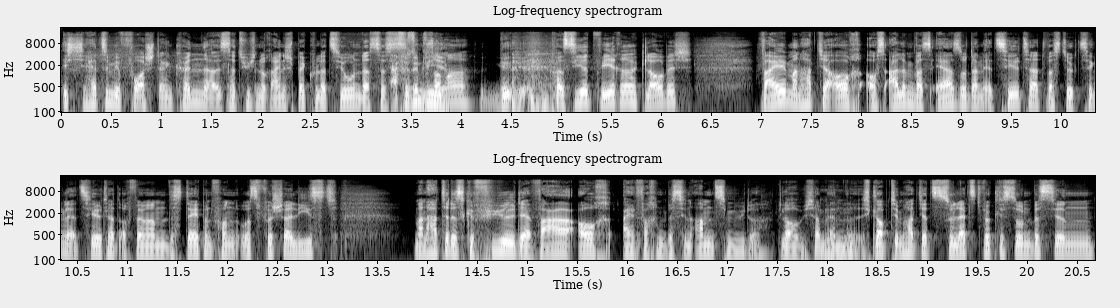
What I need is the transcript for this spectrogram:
Ich hätte mir vorstellen können, es ist natürlich nur reine Spekulation, dass das Dafür im. Sommer passiert wäre, glaube ich. Weil man hat ja auch aus allem, was er so dann erzählt hat, was Dirk Zingler erzählt hat, auch wenn man das Statement von Urs Fischer liest, man hatte das Gefühl, der war auch einfach ein bisschen amtsmüde, glaube ich, am Mhm. Ende. Ich glaube, dem hat jetzt zuletzt wirklich so ein bisschen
